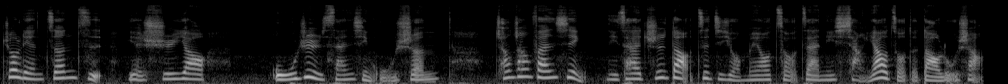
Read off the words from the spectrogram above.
就连曾子也需要吾日三省吾身。常常反省，你才知道自己有没有走在你想要走的道路上。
